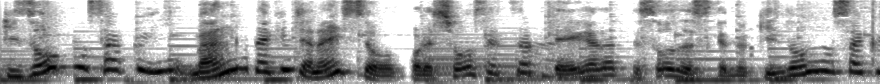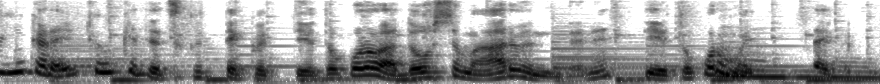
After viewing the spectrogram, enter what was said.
既存の作品、漫画だけじゃないですよ。これ小説だって映画だってそうですけど、既存の作品から影響を受けて作っていくっていうところはどうしてもあるんでねっていうところも言ってみたいけどね。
